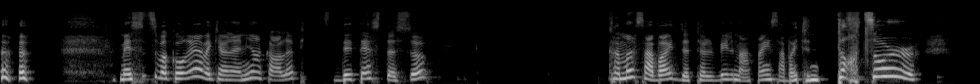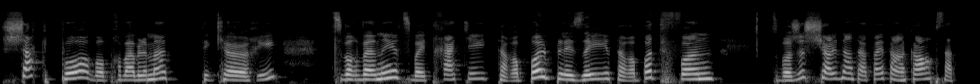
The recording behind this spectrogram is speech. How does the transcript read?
mais si tu vas courir avec un ami encore là, puis détestes ça, comment ça va être de te lever le matin? Ça va être une torture. Chaque pas va probablement t'écœurer. Tu vas revenir, tu vas être traqué, tu n'auras pas le plaisir, tu n'auras pas de fun. Tu vas juste chialer dans ta tête encore, puis ça ne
